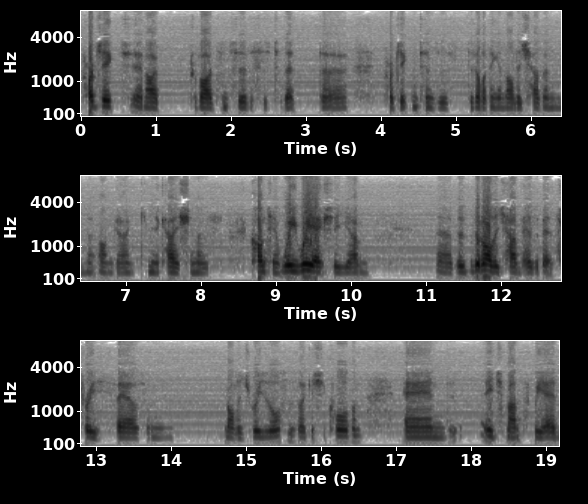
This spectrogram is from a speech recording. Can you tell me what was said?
Project and I've provide some services to that uh, project in terms of developing a knowledge hub and ongoing communication of content. We we actually um, uh, the, the knowledge hub has about 3,000 knowledge resources, I guess you call them, and each month we add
